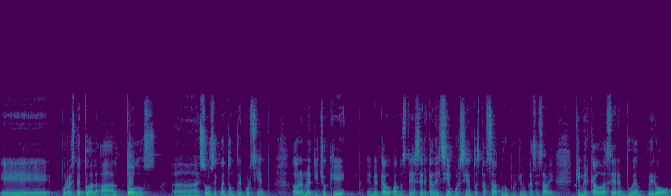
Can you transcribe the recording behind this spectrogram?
eh, por respecto a, todos, uh, solo se cuenta un 3%. Ahora, no he dicho que el mercado cuando esté cerca del 100% está saturo, porque nunca se sabe qué mercado va a ser en tu M, pero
